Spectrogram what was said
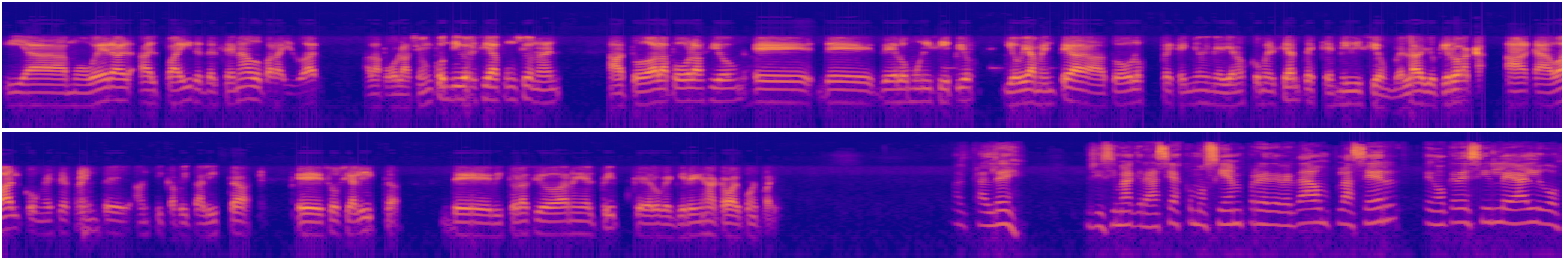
y a mover al, al país desde el Senado para ayudar a la población con diversidad funcional, a toda la población eh, de, los municipios y obviamente a todos los pequeños y medianos comerciantes, que es mi visión, ¿verdad? Yo quiero aca- acabar con ese frente anticapitalista eh, socialista de Victoria Ciudadana y el PIB, que lo que quieren es acabar con el país. Alcalde, muchísimas gracias como siempre, de verdad, un placer. Tengo que decirle algo.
